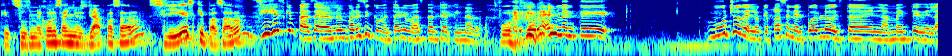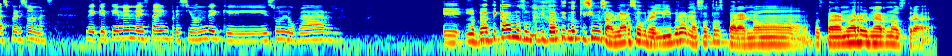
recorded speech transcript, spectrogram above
que sus mejores años ya pasaron. Si es que pasaron. Si es que pasaron. Me parece un comentario bastante atinado. Por... Porque realmente mucho de lo que pasa en el pueblo está en la mente de las personas. De que tienen esta impresión de que es un lugar eh, lo platicábamos un poquito antes, no quisimos hablar sobre el libro nosotros para no, pues para no arruinar nuestra,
